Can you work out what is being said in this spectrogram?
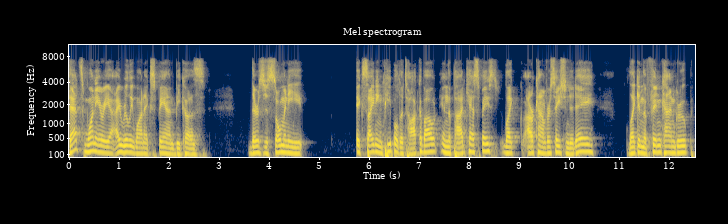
that's one area I really want to expand because there's just so many exciting people to talk about in the podcast space, like our conversation today, like in the FinCon group.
